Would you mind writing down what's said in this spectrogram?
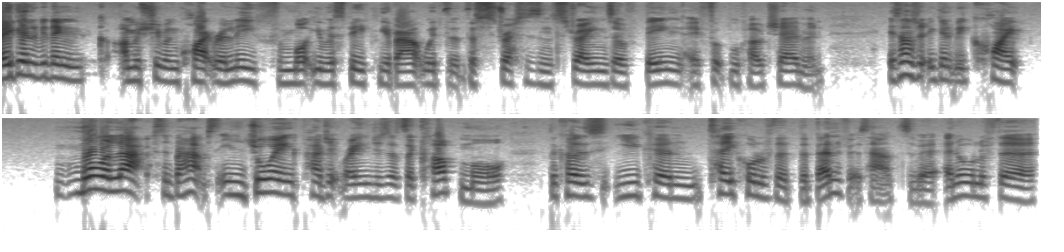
Are you going to be then, I'm assuming, quite relieved from what you were speaking about with the, the stresses and strains of being a football club chairman? It sounds like you're going to be quite more relaxed and perhaps enjoying Paget Rangers as a club more because you can take all of the, the benefits out of it and all of the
